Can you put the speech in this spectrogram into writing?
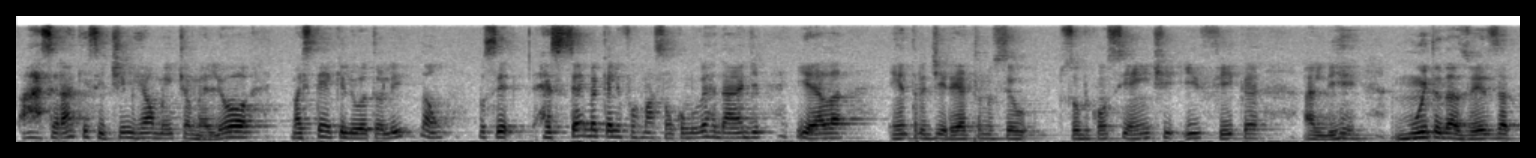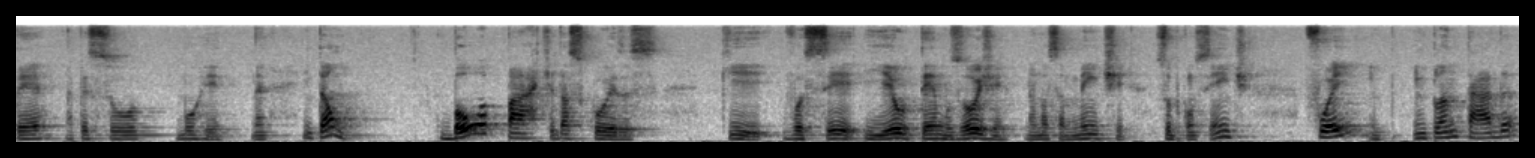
ah, será que esse time realmente é o melhor? Mas tem aquele outro ali? Não. Você recebe aquela informação como verdade e ela entra direto no seu subconsciente e fica ali muitas das vezes até a pessoa morrer. Né? Então, boa parte das coisas que você e eu temos hoje na nossa mente subconsciente foi implantada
